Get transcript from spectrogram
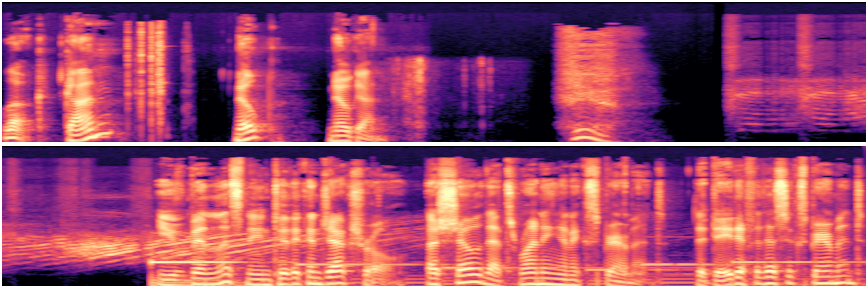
Look, gun? Nope, no gun. You've been listening to The Conjectural, a show that's running an experiment. The data for this experiment,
